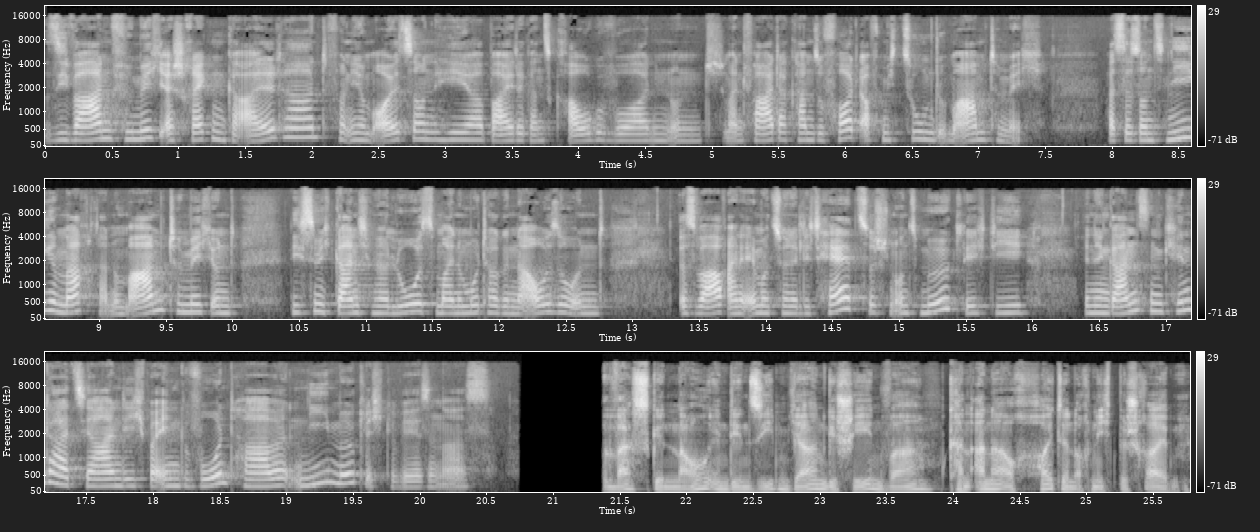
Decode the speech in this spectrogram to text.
Sie waren für mich erschreckend gealtert, von ihrem Äußeren her, beide ganz grau geworden. Und mein Vater kam sofort auf mich zu und umarmte mich was er sonst nie gemacht hat, umarmte mich und ließ mich gar nicht mehr los, meine Mutter genauso. Und es war auch eine Emotionalität zwischen uns möglich, die in den ganzen Kindheitsjahren, die ich bei ihnen gewohnt habe, nie möglich gewesen ist. Was genau in den sieben Jahren geschehen war, kann Anna auch heute noch nicht beschreiben.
